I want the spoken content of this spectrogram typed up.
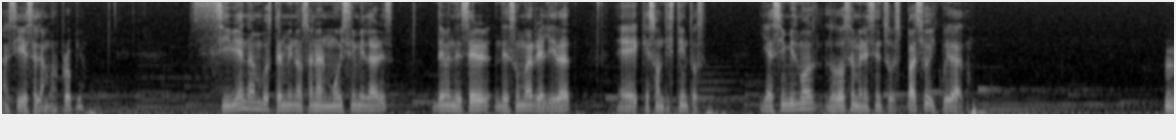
Así es el amor propio. Si bien ambos términos suenan muy similares, deben de ser de suma realidad eh, que son distintos, y asimismo los dos se merecen su espacio y cuidado. Mm.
